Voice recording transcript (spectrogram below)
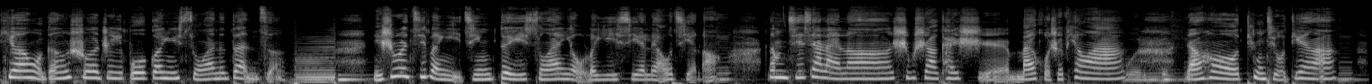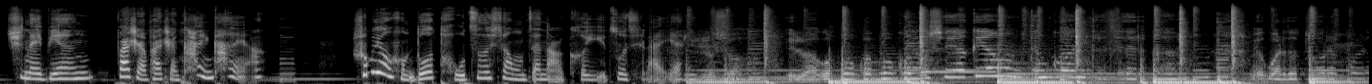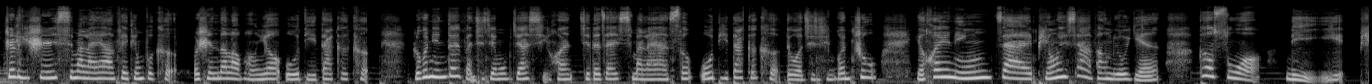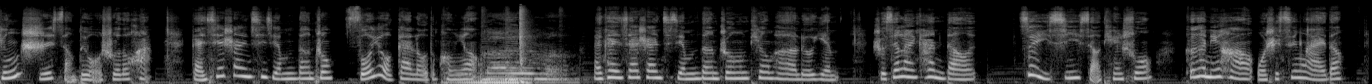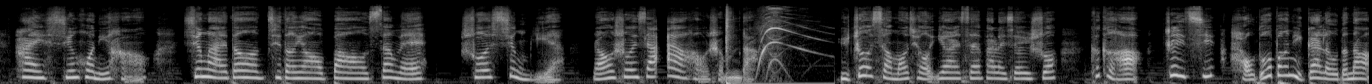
听完我刚刚说的这一波关于雄安的段子，你是不是基本已经对于雄安有了一些了解了？那么接下来呢，是不是要开始买火车票啊，然后订酒店啊，去那边发展发展看一看呀？说不定很多投资的项目在哪儿可以做起来耶。这里是喜马拉雅，非听不可。我是您的老朋友无敌大可可。如果您对本期节目比较喜欢，记得在喜马拉雅搜“无敌大可可”对我进行关注。也欢迎您在评论下方留言，告诉我你平时想对我说的话。感谢上一期节目当中所有盖楼的朋友。来看一下上一期节目当中听众朋友的留言。首先来看到。醉西小天说：“可可你好，我是新来的。嗨，新货你好，新来的记得要报三围，说性别，然后说一下爱好什么的。宇宙小毛球一二三发来消息说：“可可啊，这一期好多帮你盖楼的呢。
